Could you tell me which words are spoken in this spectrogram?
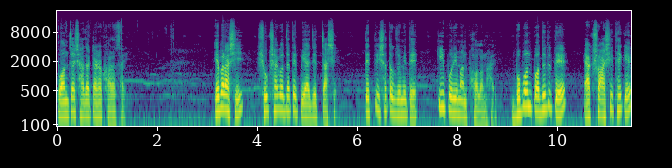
পঞ্চাশ হাজার টাকা খরচ হয়। এবার আসি সুখসাগর জাতের পেঁয়াজের চাষে। তেত্রিশ শতক জমিতে কি পরিমাণ ফলন হয়? বোপন পদ্ধতিতে একশো আশি থেকে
